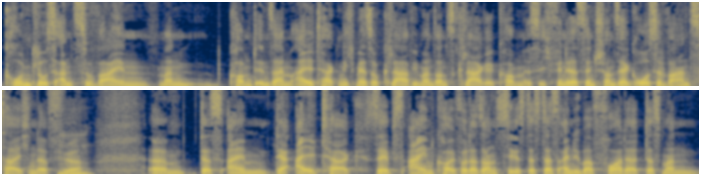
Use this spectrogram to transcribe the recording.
grundlos an zu weinen, man kommt in seinem Alltag nicht mehr so klar, wie man sonst klargekommen ist. Ich finde, das sind schon sehr große Warnzeichen dafür. Mhm. Ähm, dass einem der Alltag, selbst Einkäufe oder sonstiges, dass das einen überfordert, dass man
